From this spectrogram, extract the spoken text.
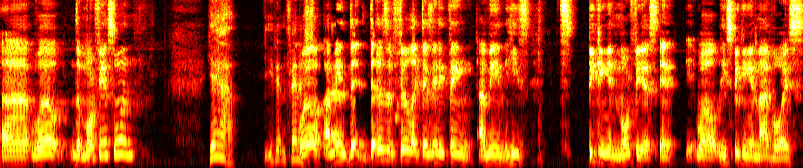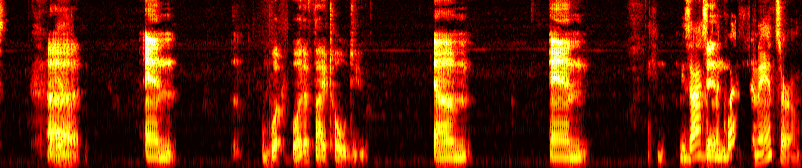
Uh, well, the Morpheus one. Yeah, you didn't finish. Well, I mean, that, that doesn't feel like there's anything. I mean, he's speaking in Morpheus, and well, he's speaking in my voice. Uh, yeah. and what what if I told you? Um, and he's asking then, the question. Answer him.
